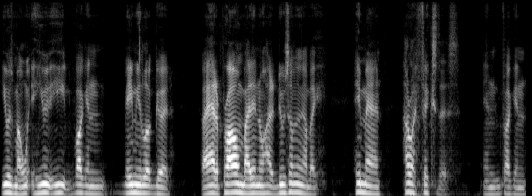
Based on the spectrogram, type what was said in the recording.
He was my. He he fucking made me look good. If I had a problem, but I didn't know how to do something, I'm like, hey man, how do I fix this? And fucking,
